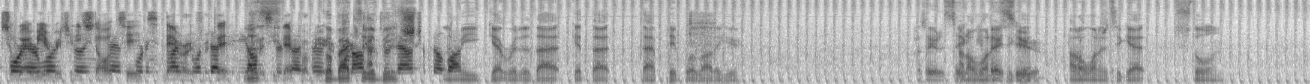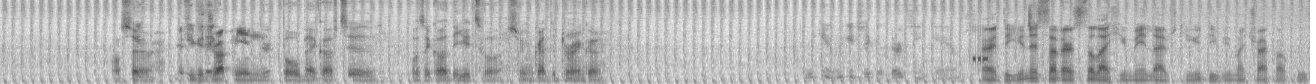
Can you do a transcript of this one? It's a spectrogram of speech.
So where we originally started, they're flight over one there. deputy Let's they're uh, probably- Go back to the beach. down Let me get rid of that. Get that that pit bull out of here. I gotta I don't want it to to. get. I don't want it to get stolen. Also, if you could drop me and Bull back off to what's it called, the U2, so we can grab the Durango. We can we can check the 13 cams. All right, the units that are still at Humane Labs, can you DV my track off, please?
